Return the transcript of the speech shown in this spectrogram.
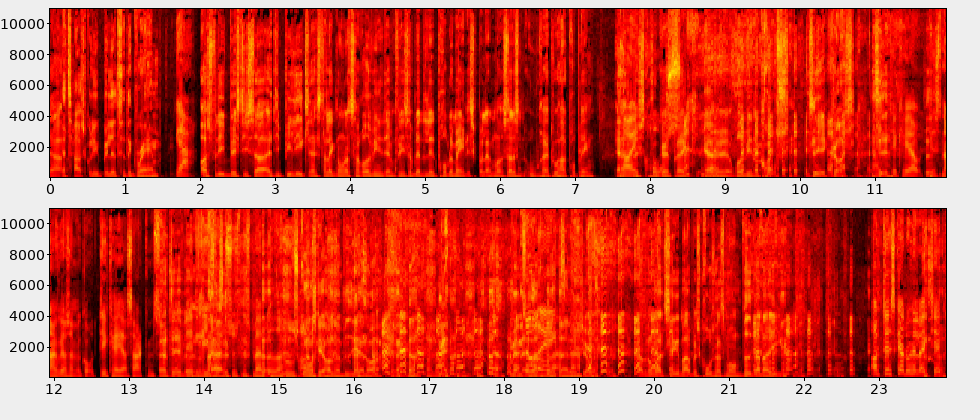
Ja. Jeg tager sgu lige et billede til The Gram. Ja. Også fordi, hvis de så er de billige glas, der er ikke nogen, der tager rødvin i dem, fordi så bliver det lidt problematisk på en eller anden måde. Så er det sådan, uha, du har et problem. Ja. Nå, hvis du kan drikke Ja. øh, rødvin af krus. det er godt. Ej, det, kan jeg, det snakker vi også om i går. Det kan jeg sagtens. Ja, det ved det er jeg lige før, jeg synes, den smager bedre. Du skulle måske holde noget hvid i januar. men, men alle andre, der er det en joke. Der er nogen, der har tjekket mig på krus her til morgen. Ved, hvad der er i? Og det skal du heller ikke tjekke.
